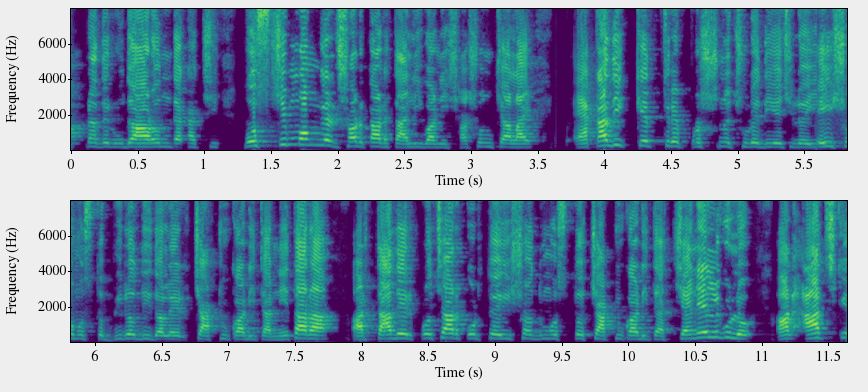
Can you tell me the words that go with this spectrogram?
আপনাদের উদাহরণ দেখাচ্ছি। পশ্চিমবঙ্গের সরকার তালিবানি শাসন চালায়। একাধিক ক্ষেত্রে প্রশ্ন ছুড়ে দিয়েছিল এই সমস্ত বিরোধী দলের চাটুকারিতা নেতারা, আর তাদের প্রচার করতে এই সমস্ত চাটুকারিতা চ্যানেলগুলো। আর আজকে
